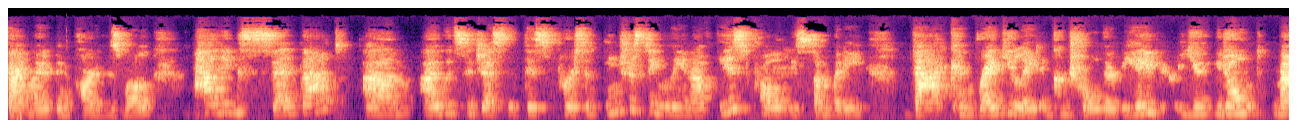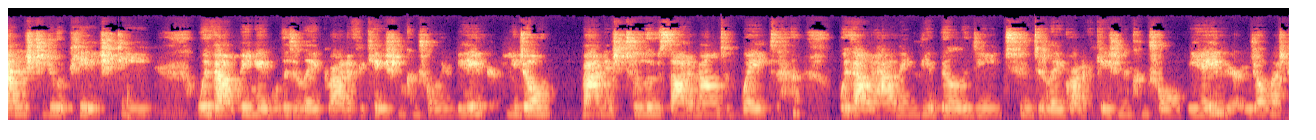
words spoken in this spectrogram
that might have been a part of as well. Having said that, um, I would suggest that this person, interestingly enough, is probably somebody that can regulate and control their behavior. You, you don't manage to do a PhD without being able to delay gratification, control your behavior. You don't manage to lose that amount of weight without having the ability to delay gratification and control behavior. You don't manage,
